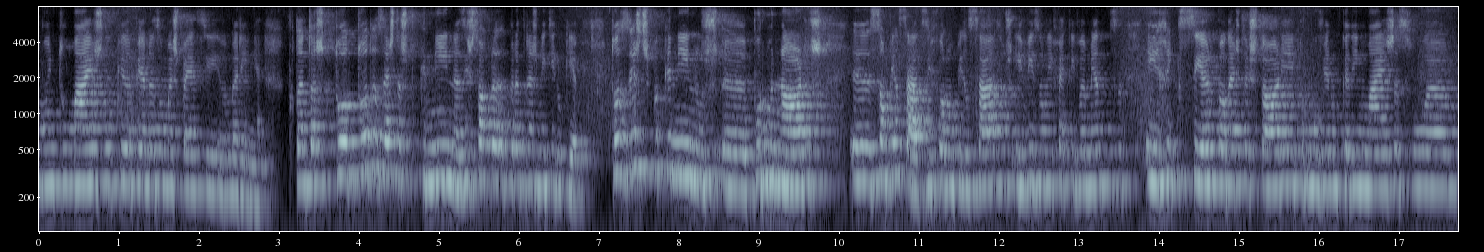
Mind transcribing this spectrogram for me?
muito mais do que apenas uma espécie marinha. Portanto, acho que to todas estas pequeninas, isto só para, para transmitir o quê? Todos estes pequeninos uh, pormenores eh, são pensados e foram pensados e visam efetivamente enriquecer toda esta história e promover um bocadinho mais a sua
